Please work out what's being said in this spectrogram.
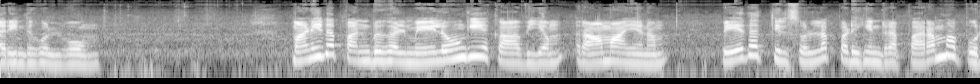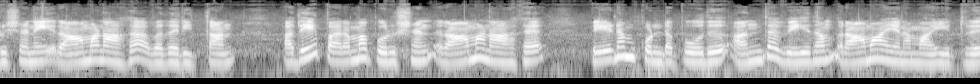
அறிந்து கொள்வோம். மனித பண்புகள் மேலோங்கிய காவியம் ராமாயணம். வேதத்தில் சொல்லப்படுகின்ற பரம புருஷனை ராமனாக அவதரித்தான். அதே பரம புருஷன் ராமனாக வேடம் கொண்டபோது அந்த வேதம் ராமாயணமாயிற்று.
